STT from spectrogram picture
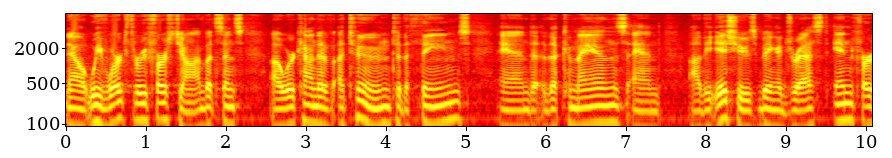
Now, we've worked through 1 John, but since uh, we're kind of attuned to the themes and the commands and uh, the issues being addressed in 1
